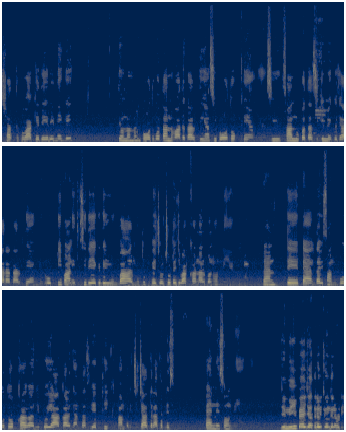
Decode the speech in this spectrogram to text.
ਛੱਤ ਪਵਾ ਕੇ ਦੇ ਰਹੇ ਨੇਗੇ। ਤੇ ਉਹਨਾਂ ਨੂੰ ਬਹੁਤ ਬਹੁਤ ਧੰਨਵਾਦ ਕਰਦੀ ਹਾਂ ਅਸੀਂ ਬਹੁਤ ਔਖੇ ਆਂ ਅਸੀਂ ਸਾਨੂੰ ਪਤਾ ਸੀ ਕਿਵੇਂ ਗੁਜ਼ਾਰਾ ਕਰਦੇ ਆਂ ਰੋਟੀ ਪਾਣੀ ਤੁਸੀਂ ਦੇਖਦੇ ਹੀ ਹੋ ਬਾਹਰ ਨੂੰ ਧੁੱਪੇ ਛੋਟੇ ਛੋਟੇ ਜਵਾਕਾਂ ਨਾਲ ਬਣਾਉਂਦੇ ਆਂ ਰਹਿਣ ਤੇ ਪੈਣ ਦਾ ਵੀ ਸਾਨੂੰ ਬਹੁਤ ਔਖਾ ਗਾ ਜੀ ਕੋਈ ਆ ਕਰ ਜਾਂਦਾ ਸੀ ਇੱਥੇ ਇੱਕ ਕਮਰੇ 'ਚ ਚਾਦਰਾਂ ਥੱਲੇ ਪੈਨੇ ਸੌਂਦੇ ਆਂ ਜੇ ਮੀਂਹ ਪੈ ਚਾਦਰ ਵਿੱਚ ਹੁੰਦੇ ਨੇ ਥੋੜੀ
